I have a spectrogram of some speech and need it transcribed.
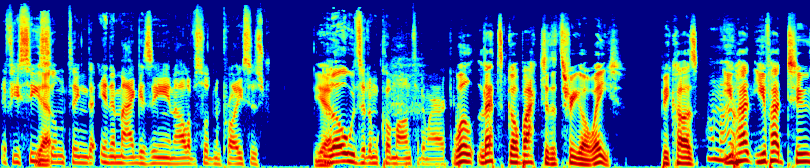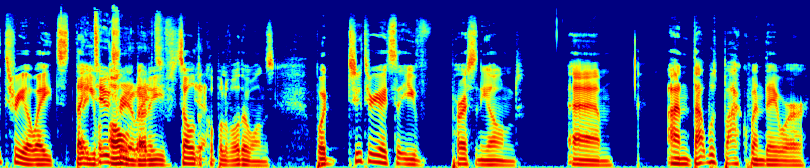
If you see Yeah. something that in a magazine, all of a sudden the prices, Yeah. loads of them come onto the market. Well, let's go back to the 308 because you had you've had two 308s that I you've owned and you've sold yeah. a couple of other ones, but two 308s that you've personally owned, um, and that was back when they were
